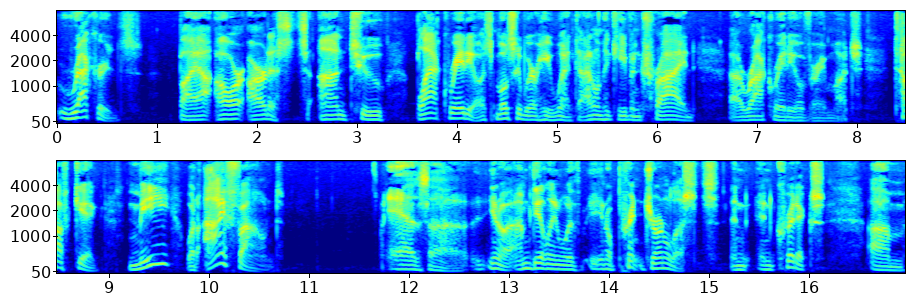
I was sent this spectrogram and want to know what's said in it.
records by our artists onto black radio. It's mostly where he went. I don't think he even tried uh, rock radio very much. Tough gig. Me, what I found as uh, you know, I'm dealing with you know print journalists and and critics. Um,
